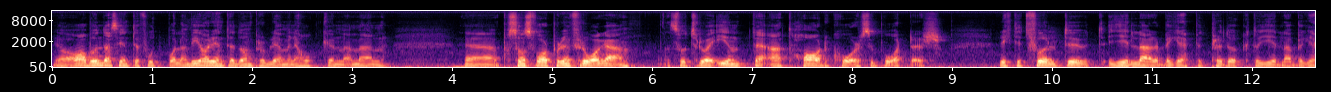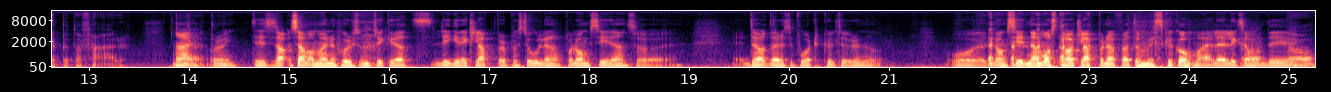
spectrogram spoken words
jag avundas inte fotbollen. Vi har inte de problemen i hockeyn, men Eh, som svar på din fråga så tror jag inte att hardcore supporters riktigt fullt ut gillar begreppet produkt och gillar begreppet affär. Nej, och det är samma människor som tycker att ligger det klappar på stolarna på långsidan så eh, dödar det supporterkulturen. Och, och långsidorna måste ha klapparna för att de ska komma. Eller liksom, ja, det, är, ja.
